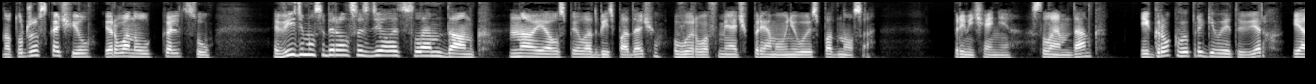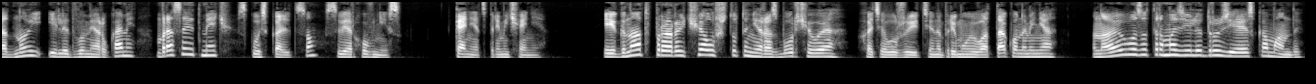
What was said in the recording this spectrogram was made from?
но тут же вскочил и рванул к кольцу. Видимо, собирался сделать слэм-данк, но я успел отбить подачу, вырвав мяч прямо у него из-под носа. Примечание. Слэм-данк Игрок выпрыгивает вверх и одной или двумя руками бросает мяч сквозь кольцо сверху вниз. Конец примечания. Игнат прорычал что-то неразборчивое, хотел уже идти напрямую в атаку на меня, но его затормозили друзья из команды.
